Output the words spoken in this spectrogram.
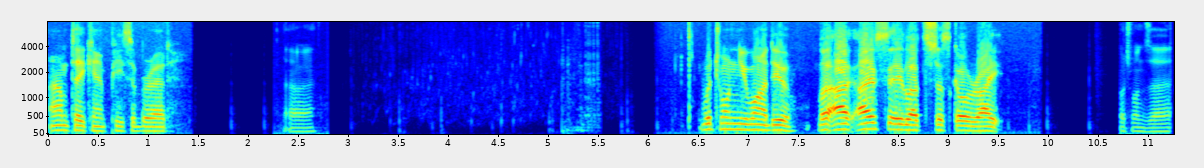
I'm taking a piece of bread. Uh, Which one you want to do? Le- I, I say let's just go right. which one's that?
